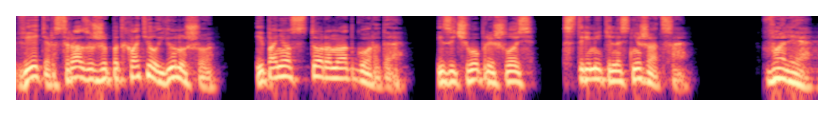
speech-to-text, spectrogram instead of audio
Ветер сразу же подхватил юношу и понес в сторону от города, из-за чего пришлось стремительно снижаться. «Валя,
